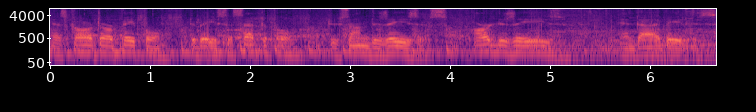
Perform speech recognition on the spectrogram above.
has caused our people to be susceptible to some diseases, heart disease and diabetes.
